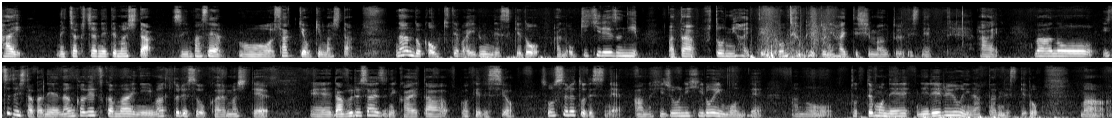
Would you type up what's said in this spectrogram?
はい。めちゃくちゃ寝てました。すいません。もうさっき起きました。何度か起きてはいるんですけどあの起ききれずにまた布団に入って布団というかベッドに入ってしまうというですね。はい。まああのいつでしたかね。何ヶ月か前にマットレスを変えまして、えー、ダブルサイズに変えたわけですよ。そうするとですねあの非常に広いもんであのとっても寝れるようになったんですけどまあ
